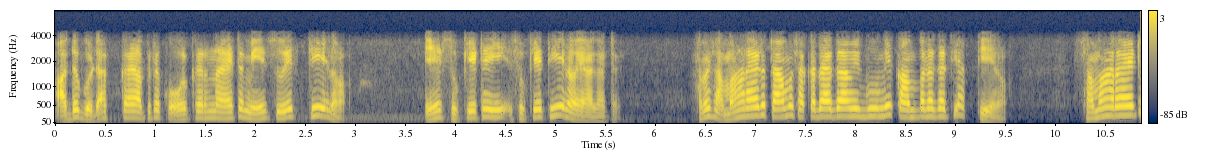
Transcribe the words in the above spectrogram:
අද ගොඩක් අය අපිට කෝල් කරන අයට මේ සුවෙත් තියෙනවා. ඒ සුඛයට සුඛේ තියෙනවා යාලට. හැබැයි සමහර අයට තාම සකදාගාමි භූමියේ කම්පන ගතියක් තියෙනවා. සමහර අයට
